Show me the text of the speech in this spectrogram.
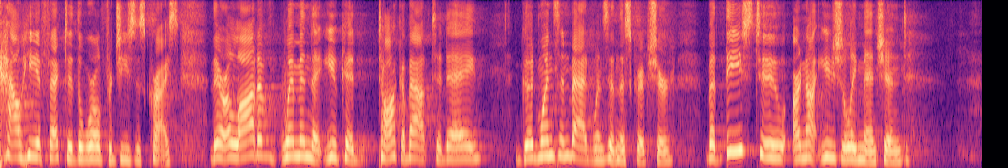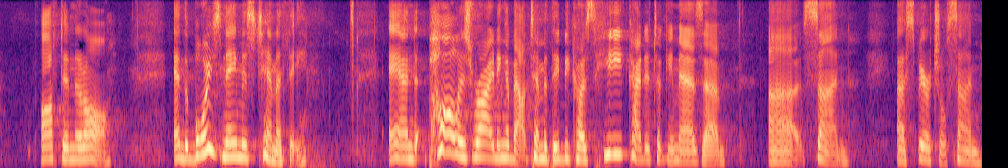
how he affected the world for Jesus Christ. There are a lot of women that you could talk about today, good ones and bad ones in the scripture, but these two are not usually mentioned often at all. And the boy's name is Timothy. And Paul is writing about Timothy because he kind of took him as a, a son, a spiritual son.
